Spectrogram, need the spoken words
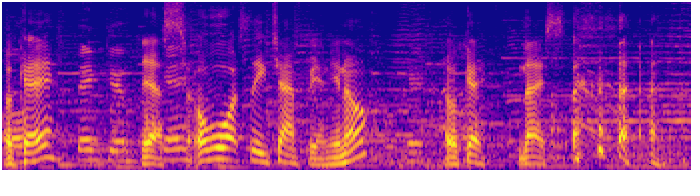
Okay. Oh, thank you. Yes, Okay. Overwatch League champion. You know. Okay. Okay. Nice.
